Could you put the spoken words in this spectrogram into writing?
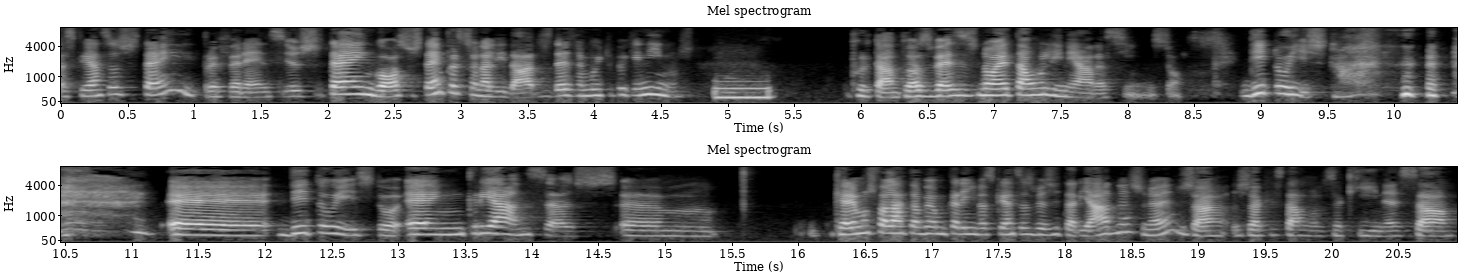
As crianças têm preferências, têm gostos, têm personalidades desde muito pequeninos. Portanto, às vezes não é tão linear assim isso. Dito isto, é, dito isto, em crianças, um, queremos falar também um bocadinho das crianças vegetarianas, né? Já, já que estamos aqui nessa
